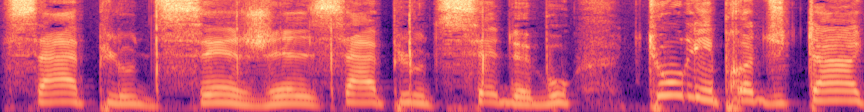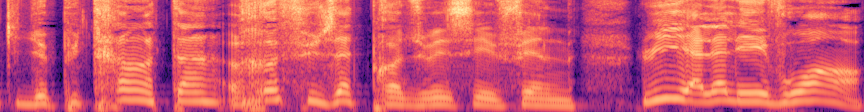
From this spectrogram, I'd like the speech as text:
ça applaudissait Gilles, ça applaudissait debout. Tous les producteurs qui, depuis 30 ans, refusaient de produire ces films. Lui, il allait les voir.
